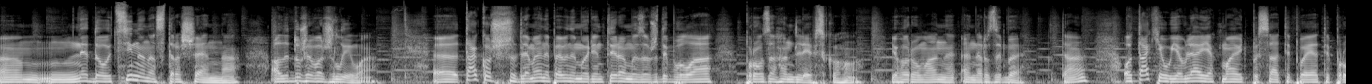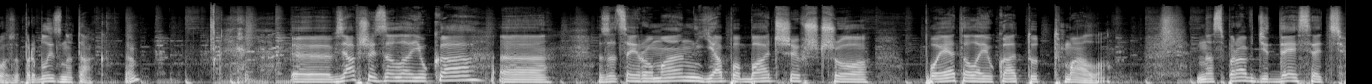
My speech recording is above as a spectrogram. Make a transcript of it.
недооцінена страшенна, але дуже важлива. Також для мене певним орієнтиром орієнтирами завжди була проза Гандлєвського, його роман НРЗБ. Та? Отак я уявляю, як мають писати поети прозу. Приблизно так. Та? Е, Взявшись за лаюка, е, за цей роман, я побачив, що поета лаюка тут мало. Насправді 10.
